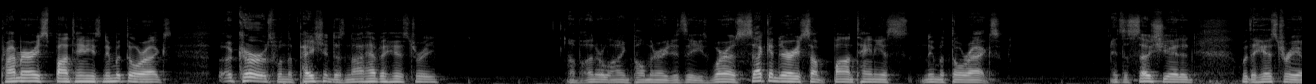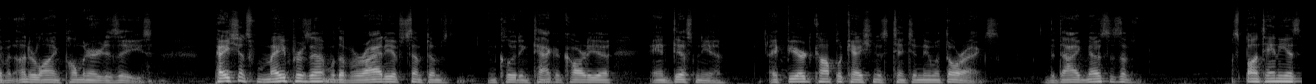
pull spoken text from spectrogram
Primary spontaneous pneumothorax occurs when the patient does not have a history of underlying pulmonary disease, whereas secondary spontaneous pneumothorax is associated with a history of an underlying pulmonary disease. Patients may present with a variety of symptoms, including tachycardia and dyspnea. A feared complication is tension pneumothorax. The diagnosis of spontaneous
